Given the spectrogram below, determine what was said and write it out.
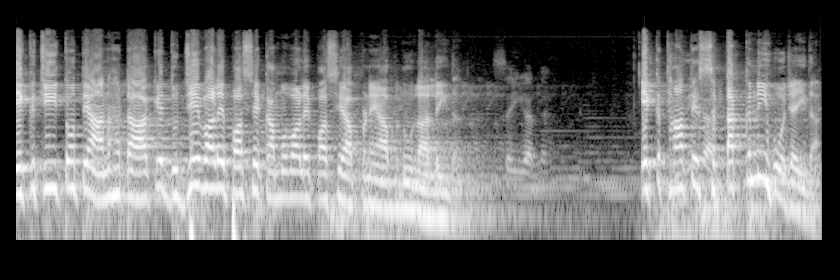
ਇੱਕ ਚੀਜ਼ ਤੋਂ ਧਿਆਨ ਹਟਾ ਕੇ ਦੂਜੇ ਵਾਲੇ ਪਾਸੇ ਕੰਮ ਵਾਲੇ ਪਾਸੇ ਆਪਣੇ ਆਪ ਨੂੰ ਲਾ ਲਈਦਾ। ਸਹੀ ਗੱਲ ਹੈ। ਇੱਕ ਥਾਂ ਤੇ ਸਟਕ ਨਹੀਂ ਹੋ ਜਾਈਦਾ।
